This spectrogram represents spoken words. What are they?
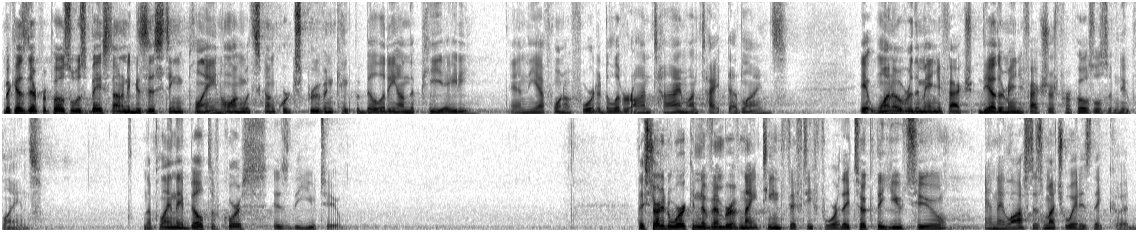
Because their proposal was based on an existing plane, along with Skunkworks' proven capability on the P 80 and the F 104 to deliver on time on tight deadlines, it won over the, the other manufacturers' proposals of new planes. And the plane they built, of course, is the U 2. They started work in November of 1954. They took the U 2 and they lost as much weight as they could.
